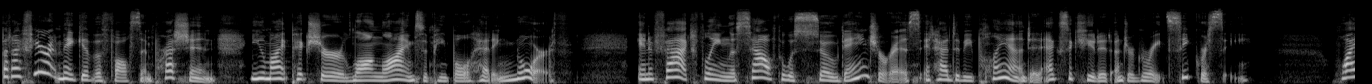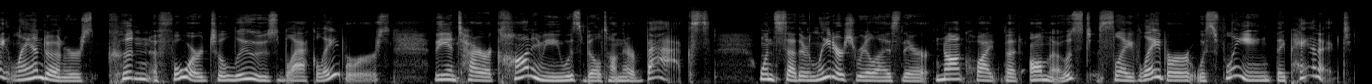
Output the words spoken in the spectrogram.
but I fear it may give a false impression. You might picture long lines of people heading north. In fact, fleeing the South was so dangerous, it had to be planned and executed under great secrecy white landowners couldn't afford to lose black laborers. The entire economy was built on their backs. When Southern leaders realized their not quite but almost slave labor was fleeing, they panicked.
